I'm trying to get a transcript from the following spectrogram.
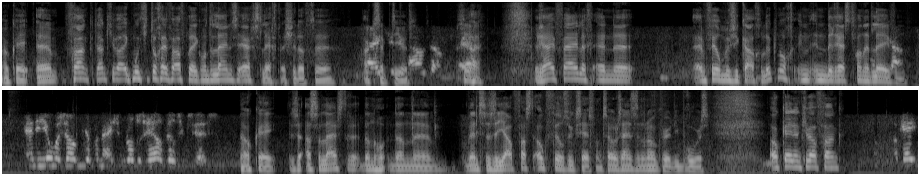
Oké, okay. um, Frank, dankjewel. Ik moet je toch even afbreken, want de lijn is erg slecht als je dat accepteert. Ja, ja. ja. Rij veilig en, en veel muzikaal geluk nog in, in de rest van het leven. Ja. En die jongens ook van de Brothers heel veel succes. Oké, okay. dus als ze luisteren, dan, dan wensen ze jou vast ook veel succes. Want zo zijn ze dan ook weer, die broers. Oké, okay, dankjewel Frank. Oké. Okay.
